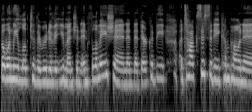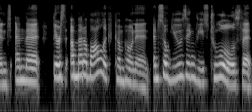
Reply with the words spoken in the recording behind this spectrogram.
But when we look to the root of it you mentioned inflammation and that there could be a toxicity component and that there's a metabolic component. And so using these tools that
